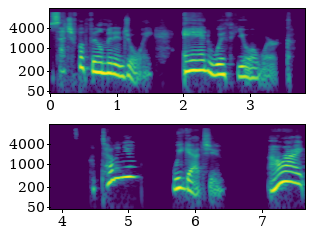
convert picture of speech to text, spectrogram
Such fulfillment and joy and with your work. I'm telling you, we got you. All right.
